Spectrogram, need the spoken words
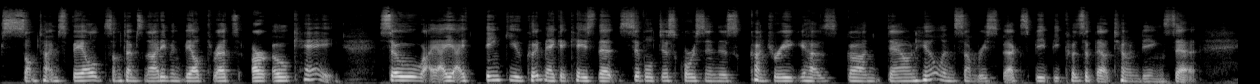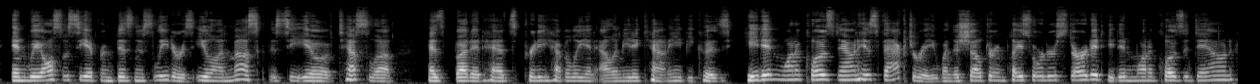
sometimes veiled, sometimes not even veiled threats are okay. So I, I, think you could make a case that civil discourse in this country has gone downhill in some respects because of that tone being set. And we also see it from business leaders. Elon Musk, the CEO of Tesla, has butted heads pretty heavily in Alameda County because he didn't want to close down his factory. When the shelter in place order started, he didn't want to close it down.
